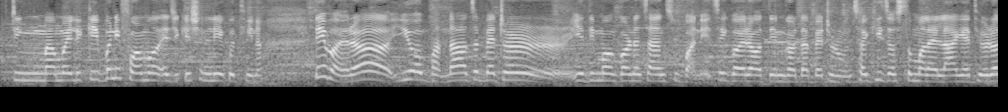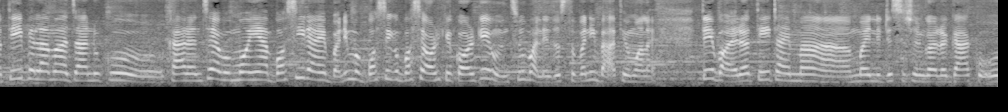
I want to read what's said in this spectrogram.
एक्टिङमा मैले केही पनि फर्मल एजुकेसन लिएको थिइनँ। त्यही भएर योभन्दा अझ बेटर यदि म गर्न चाहन्छु भने चाहिँ गएर अध्ययन गर्दा बेटर हुन्छ कि जस्तो मलाई लागेको थियो। र त्यही बेलामा जानुको कारण चाहिँ अब म यहाँ बसिरहेँ भने म बसेको बसेँ अर्केको अर्कै हुन्छु भन्ने जस्तो पनि भएको थियो मलाई। त्यही भएर त्यही टाइममा मैले डिसिसन गरेर गएको हो।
